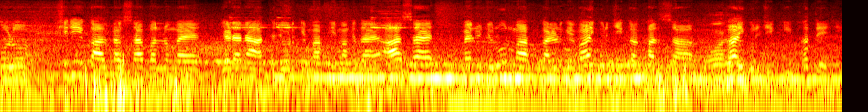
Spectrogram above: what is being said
ਕੋਲੋਂ ਸ੍ਰੀ ਅਕਾਲ ਤਖਤ ਸਾਹਿਬ ਵੱਲੋਂ ਮੈਂ ਜਿਹੜਾ ਨਾ ਹੱਥ ਜੋੜ ਕੇ ਮਾਫੀ ਮੰਗਦਾ ਹਾਂ। ਆਸ ਹੈ ਮੈਨੂੰ ਜ਼ਰੂਰ ਮਾਫ ਕਰਨਗੇ। ਵਾਹਿਗੁਰੂ ਜੀ ਕਾ ਖਾਲਸਾ ਵਾਹਿਗੁਰੂ ਜੀ ਕੀ ਫਤਿਹ ਜੀ।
